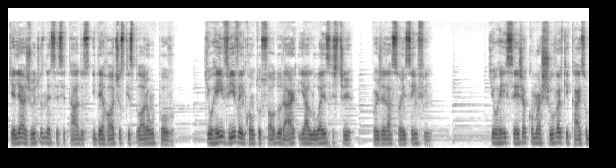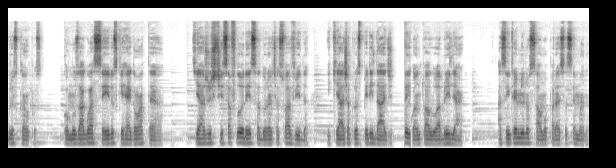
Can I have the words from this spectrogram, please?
que ele ajude os necessitados e derrote os que exploram o povo. Que o rei viva enquanto o sol durar e a lua existir, por gerações sem fim. Que o rei seja como a chuva que cai sobre os campos, como os aguaceiros que regam a terra. Que a justiça floresça durante a sua vida e que haja prosperidade enquanto a lua brilhar. Assim termina o salmo para essa semana.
